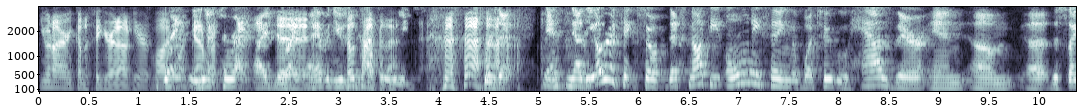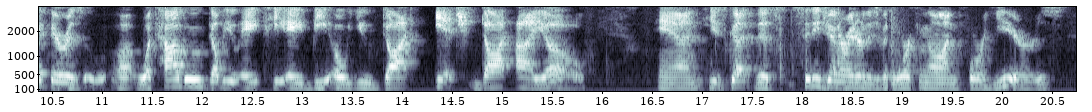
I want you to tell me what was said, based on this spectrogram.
You and I aren't going to figure it out here live on Right. Yeah. Correct. I, Yeah, right. I haven't used no it time for that. weeks. That. And now the other thing, so that's not the only thing that Watabou has there, and um, uh, the site there is uh, Watabou W A T A B O U dot itch dot io, and he's got this city generator that he's been working on for years.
